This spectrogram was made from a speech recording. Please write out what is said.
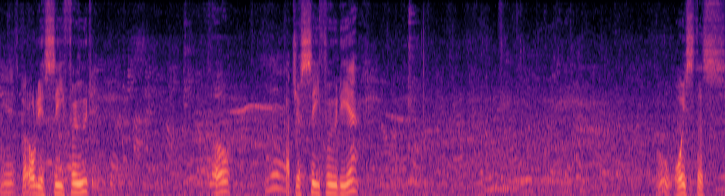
Yeah, it's got all your seafood. Oh, yeah. got your seafood here. Oh, oysters.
